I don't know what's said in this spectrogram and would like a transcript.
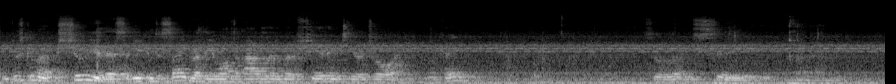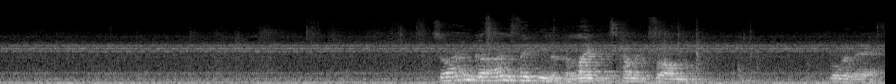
I'm just going to show you this and you can decide whether you want to add a little bit of shading to your drawing, okay? So let me see. Um, so I'm, I'm thinking that the light is coming from over there.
